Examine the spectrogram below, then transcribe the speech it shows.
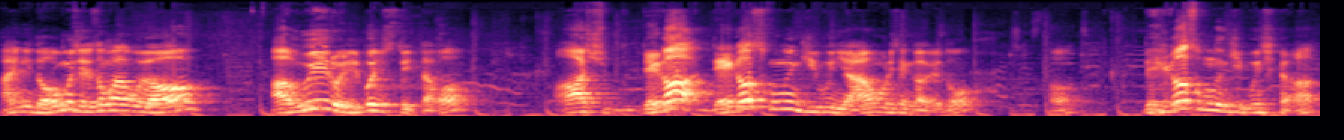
아니 너무 죄송하고요. 아 의외로 1번일 수도 있다고? 아씨 내가 내가 속는 기분이야 아무리 생각해도. 어? 내가 속는 기분이야.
